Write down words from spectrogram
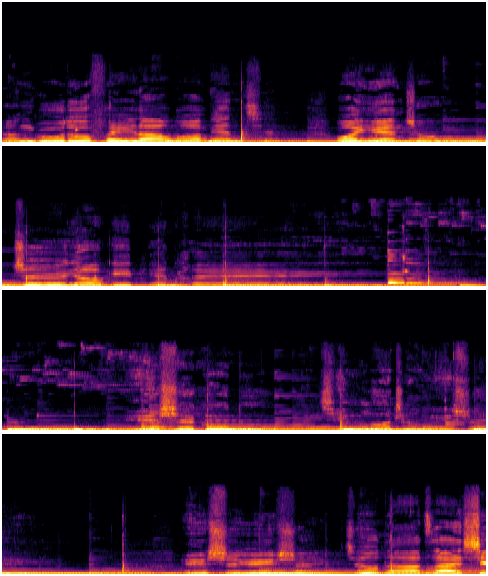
当孤独飞到我面前，我眼中只有一片黑。于是孤独倾落成雨水。于是雨水就打在心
